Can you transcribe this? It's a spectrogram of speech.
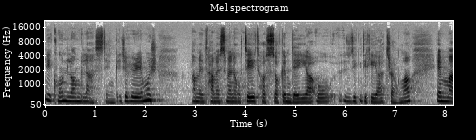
li jkun long lasting. Jiġifieri mhux Għamilt ħames minuti, tħossok imdejjaq u dik hija trawma. Imma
